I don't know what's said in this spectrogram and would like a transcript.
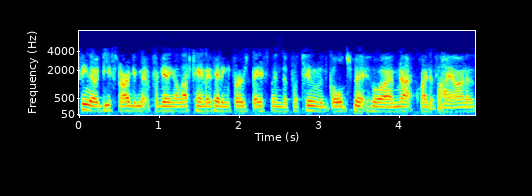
seen a decent argument for getting a left-handed hitting first baseman to platoon with Goldschmidt, who I'm not quite as high on as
